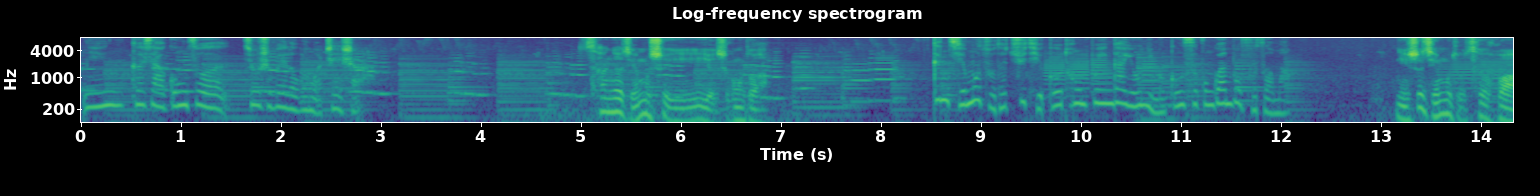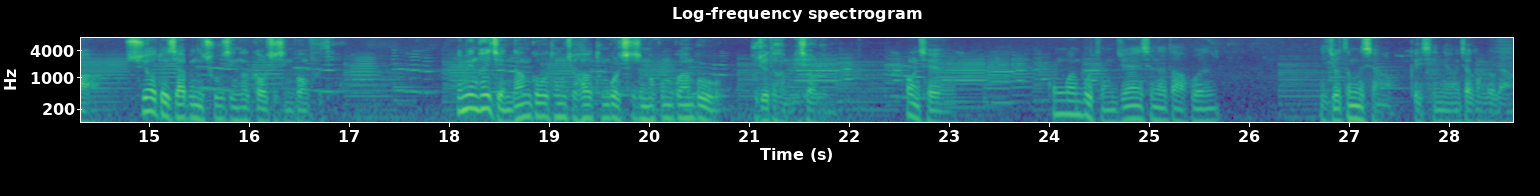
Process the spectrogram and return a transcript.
您搁下工作就是为了问我这事儿啊？参加节目事宜也是工作啊。跟节目组的具体沟通不应该由你们公司公关部负责吗？你是节目组策划，需要对嘉宾的出行和告知情况负责。明明可以简单沟通，却还要通过吃什么公关部，不觉得很没效率吗？况且，公关部总监现在大婚，你就这么想给新娘加工流量？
